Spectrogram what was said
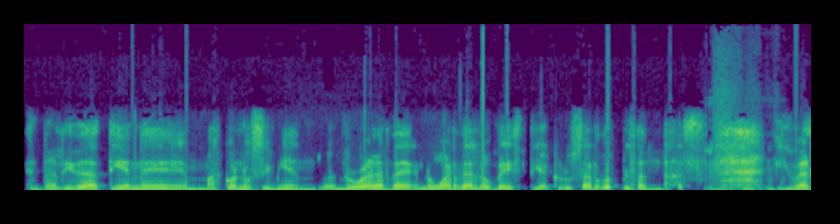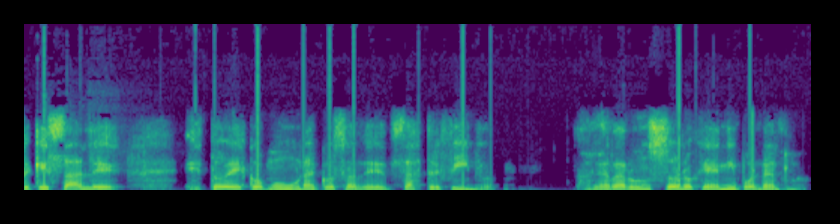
En realidad tiene más conocimiento. En lugar de, en lugar de a lo bestia cruzar dos plantas y ver qué sale, esto es como una cosa de sastre fino. Agarrar un solo gen y ponerlo.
